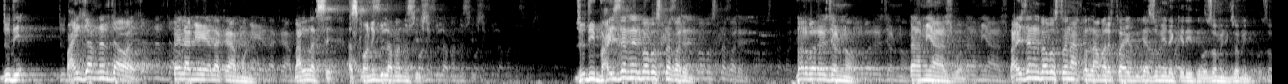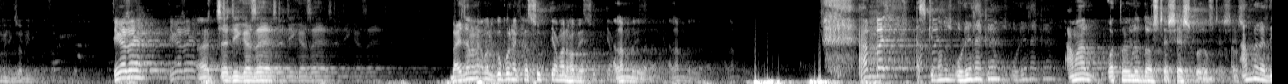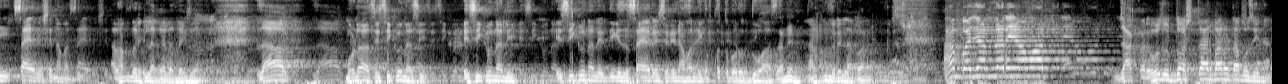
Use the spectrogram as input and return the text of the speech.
যদি পাইজানের যাওয়ায় তাহলে আমি এই এলাকায় আমন। ভালো লাগছে? আজকে অনেকগুলা মানুষ। যদি ভাইজানের ব্যবস্থা করেন দরবারের জন্য তা আমি আসব। ভাইজানের ব্যবস্থা না করলে আমার কয়েক বিঘা জমি রেখে দিয়ে দেবো জমি জমিন। ঠিক আছে? আচ্ছা ঠিক আছে। ঠিক আছে ভাইজানের আমার গোপন একটা চুক্তি আমার হবে। আলহামদুলিল্লাহ। আলহামদুলিল্লাহ আজকে মানুষ ওড়ে না কা? ওড়ে না কা আমার কত হইল দশটা শেষ করুন। আমরা দি চায়ের এসে নামাজ দিই। আলহামদুলিল্লাহ গালা দেখলাম। যাক মোড়া আছি সিকুন আছি? এই সিকুন আলী? এই সিকুন আলীর দিকে যে চায়ের এসে আমার লিখে কত বড় দোয়া জানেন? আলহামদুলিল্লাহ করেন আব্বা জানলারে আমার যা করে। হুজুর দশটা আর বারোটা বুঝি না।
